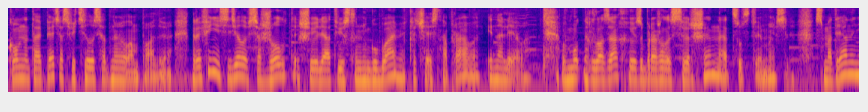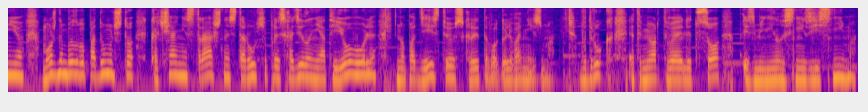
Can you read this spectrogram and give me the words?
комната опять осветилась одной лампадой. Графиня сидела вся желтая, шевеля отвислыми губами, качаясь направо и налево. В мутных глазах ее изображалось совершенное отсутствие мысли. Смотря на нее, можно было бы подумать, что качание страшной старухи происходило не от ее воли, но под действием скрытого гальванизма. Вдруг это мертвое лицо изменилось неизъяснимо.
